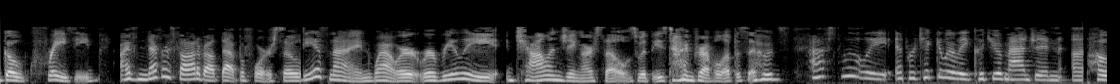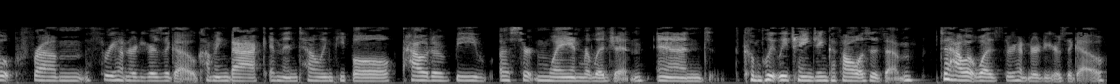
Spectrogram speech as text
go crazy. I've never thought about that before. So DS9, wow, we're, we're really challenging ourselves with these time travel episodes. Absolutely. And particularly, could you imagine a pope from 300 years ago coming back and then telling people how to be a certain way in religion and completely changing Catholicism to how it was 300 years ago?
